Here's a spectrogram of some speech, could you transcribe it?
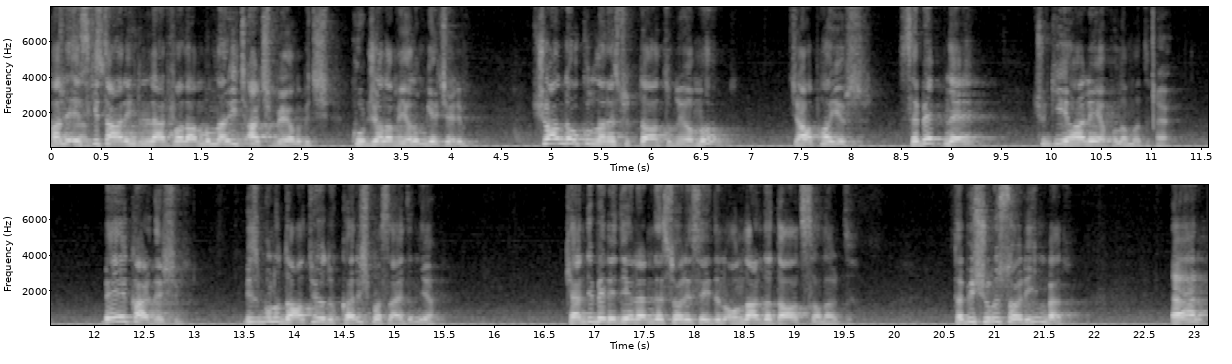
Hani eski tarihliler falan bunları hiç açmayalım, hiç kurcalamayalım, geçelim. Şu anda okullara süt dağıtılıyor mu? Cevap hayır. Sebep ne? Çünkü ihale yapılamadı. Evet. Bey kardeşim, biz bunu dağıtıyorduk, karışmasaydın ya. Kendi belediyelerinde söyleseydin onlar da dağıtsalardı. Tabii şunu söyleyeyim ben. Eğer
